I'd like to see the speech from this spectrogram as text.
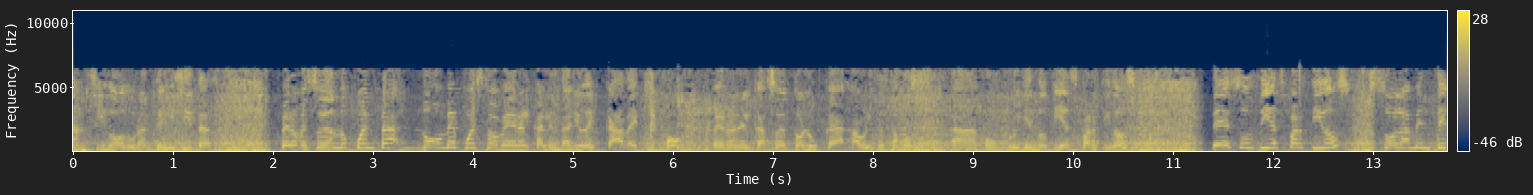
han sido durante visitas. Pero me estoy dando cuenta, no me he puesto a ver el calendario de cada equipo, pero en el caso de Toluca, ahorita estamos ah, concluyendo 10 partidos. De esos 10 partidos, solamente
